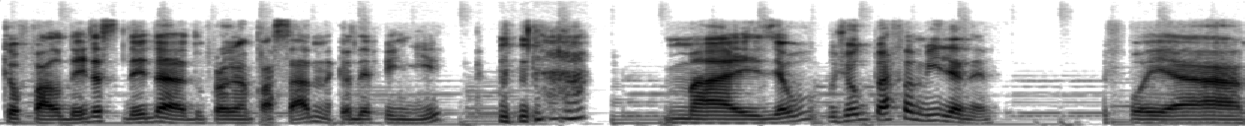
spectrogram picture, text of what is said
que eu falo desde, a- desde a, do programa passado, né? Que eu defendi. Mas é o, o jogo pra família, né? Foi a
